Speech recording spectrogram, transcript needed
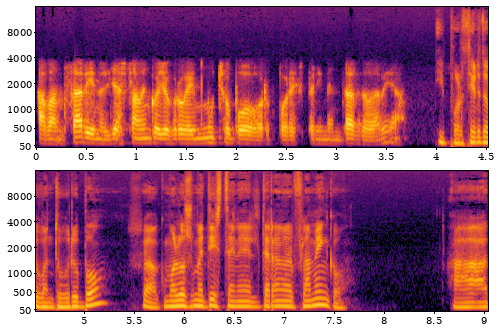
avanzar y en el jazz flamenco yo creo que hay mucho por, por experimentar todavía. Y por cierto, con tu grupo, ¿cómo los metiste en el terreno del flamenco? A,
